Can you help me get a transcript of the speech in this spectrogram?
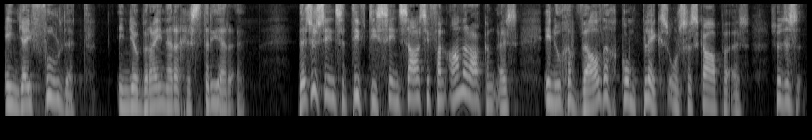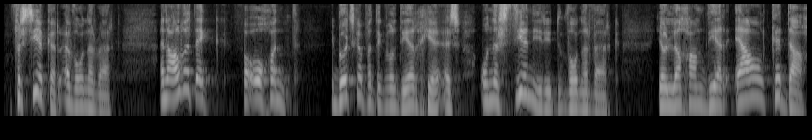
En jy voel dit en jou brein registreer dit. Dis hoe sensitief die sensasie van aanraking is en hoe geweldig kompleks ons geskape is. So dis verseker 'n wonderwerk. En al wat ek ver oggend die boodskap wat ek wil deurgee is ondersteun hierdie wonderwerk. Jou liggaam deur elke dag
